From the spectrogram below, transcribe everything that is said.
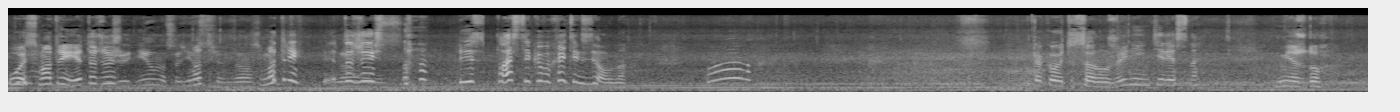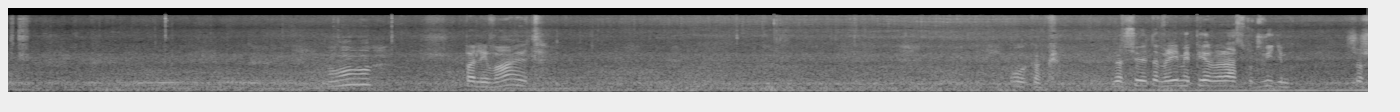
Ой, смотри, это же, Ежедневно с 11, да. смотри, это Да, же да, из, из пластиковых этих сделано. А. Какое-то сооружение интересное между. О, поливают. Ой, как. За все это время первый раз тут видим, что ж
